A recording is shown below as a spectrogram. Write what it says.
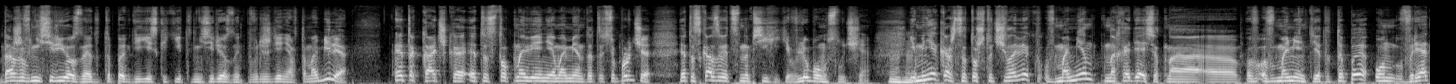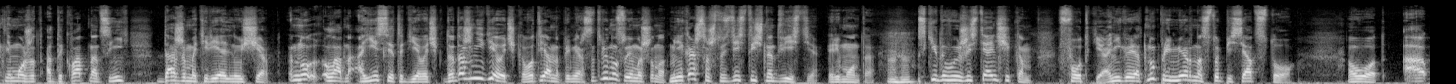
даже в несерьезное ДТП, где есть какие-то несерьезные повреждения автомобиля, это качка, это столкновение момент, это все прочее, это сказывается на психике в любом случае. Угу. И мне кажется, то, что человек в момент, находясь вот на, э, в, в моменте ДТП, он вряд ли может адекватно оценить даже материальный ущерб. Ну, ладно, а если это девочка? Да даже не девочка. Вот я, например, смотрю на свою машину, мне кажется, что здесь тысяч на 200 ремонта. Угу. Скидываю жестянщикам фотки, они говорят, ну, примерно 150-100. Вот. А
